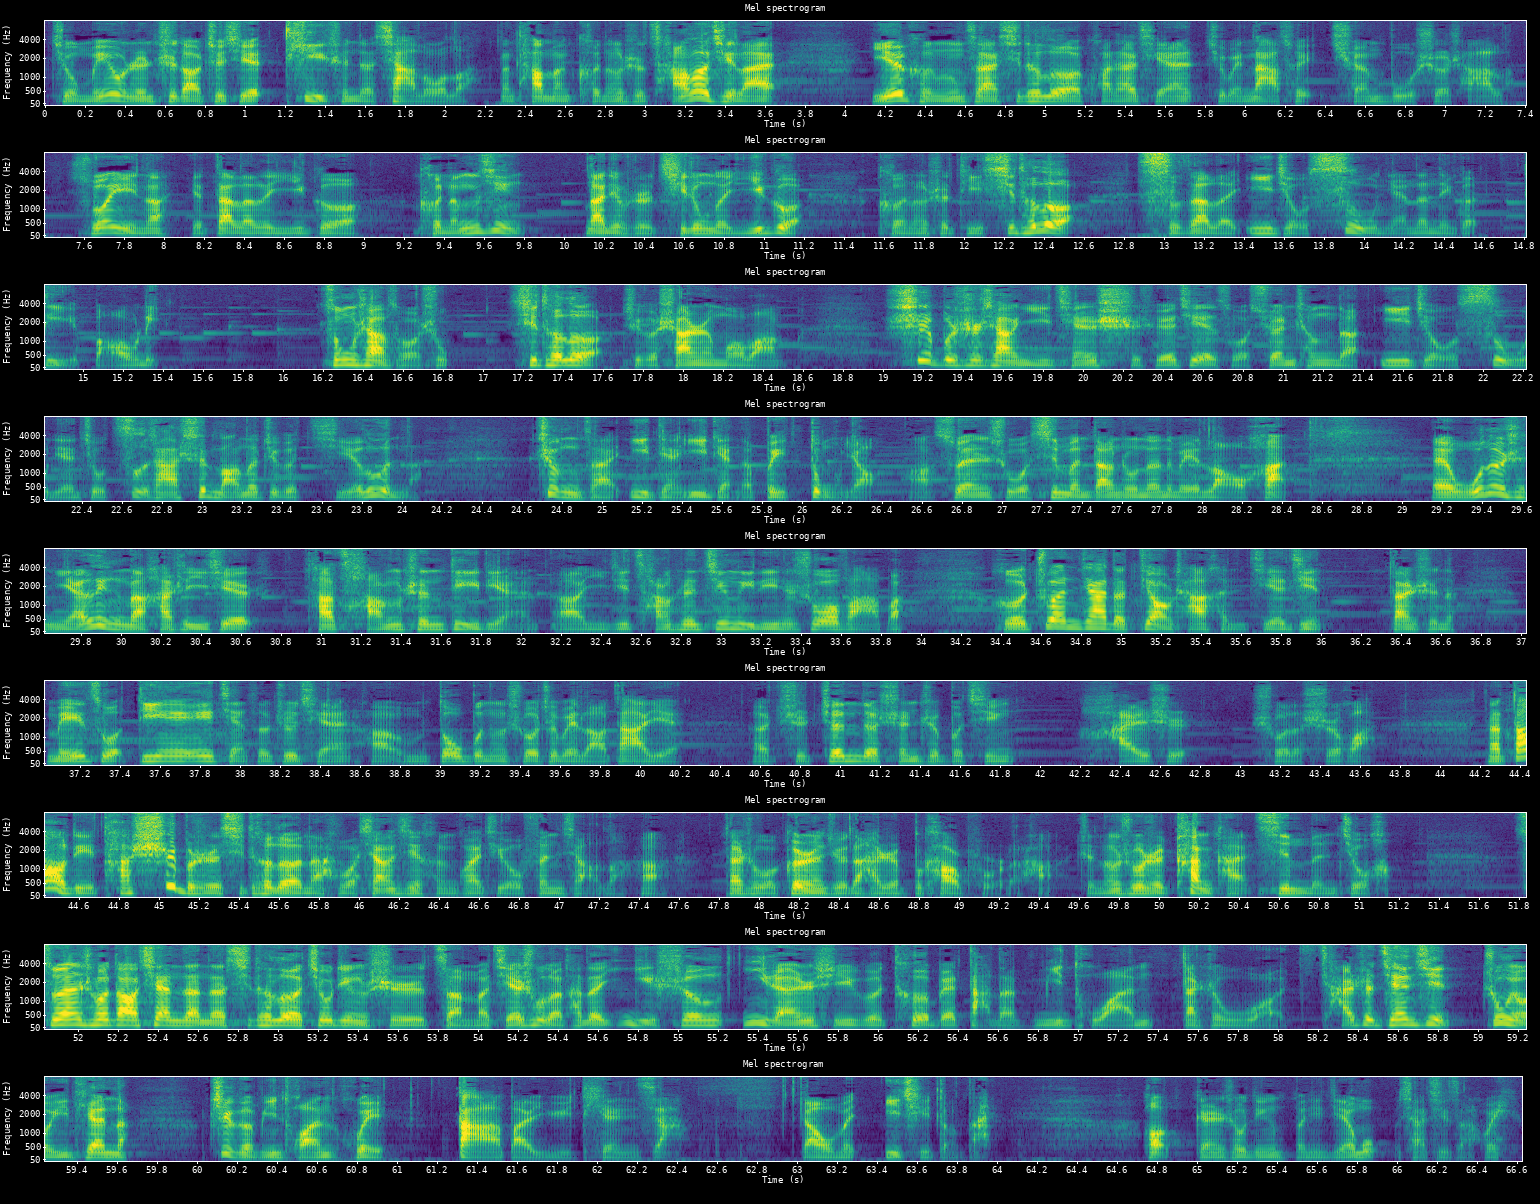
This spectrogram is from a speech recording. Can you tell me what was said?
就没有人知道这些替身的下落了。那他们可能是藏了起来，也可能在希特勒垮台前就被纳粹全部射杀了。所以呢，也带来了一个可能性，那就是其中的一个可能是替希特勒死在了一九四五年的那个地堡里。综上所述，希特勒这个杀人魔王，是不是像以前史学界所宣称的，一九四五年就自杀身亡的这个结论呢？正在一点一点的被动摇啊！虽然说新闻当中的那位老汉，哎，无论是年龄呢，还是一些他藏身地点啊，以及藏身经历的一些说法吧，和专家的调查很接近。但是呢，没做 DNA 检测之前啊，我们都不能说这位老大爷啊是真的神志不清，还是说的实话。那到底他是不是希特勒呢？我相信很快就有分晓了啊！但是我个人觉得还是不靠谱的哈，只能说是看看新闻就好。虽然说到现在呢，希特勒究竟是怎么结束的他的一生，依然是一个特别大的谜团。但是我还是坚信，终有一天呢，这个谜团会大白于天下。让我们一起等待。好，感谢收听本期节目，下期再会。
